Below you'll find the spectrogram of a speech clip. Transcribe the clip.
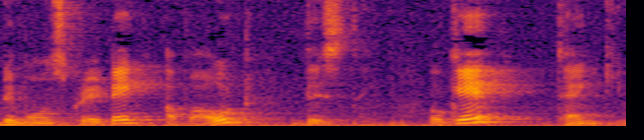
demonstrating about this thing. Okay. Thank you.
